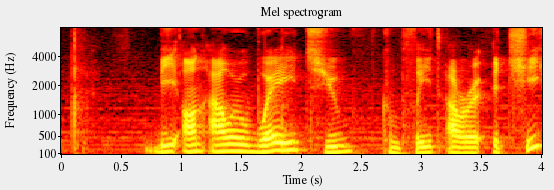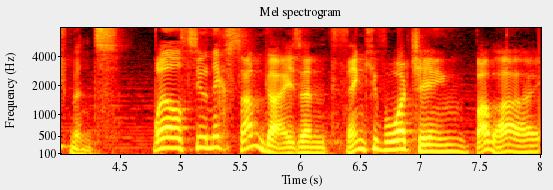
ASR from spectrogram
be on our way to complete our achievements. Well, see you next time guys and thank you for watching. Bye bye.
